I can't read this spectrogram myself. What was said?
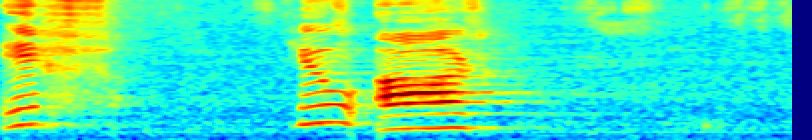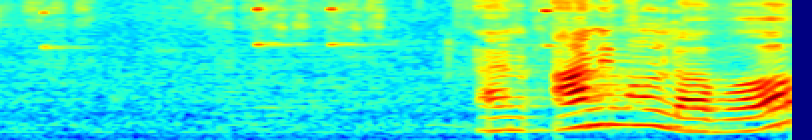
If you are an animal lover,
